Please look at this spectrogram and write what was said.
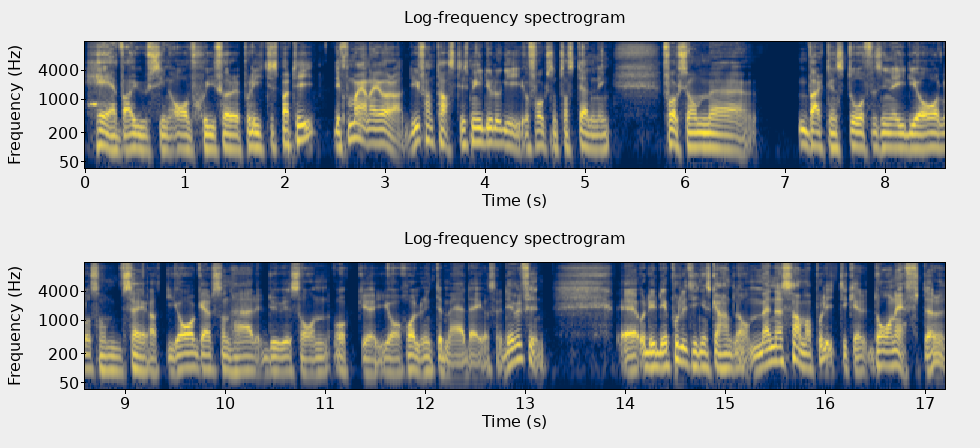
häva ur sin avsky för ett politiskt parti. Det får man gärna göra. Det är ju fantastiskt med ideologi och folk som tar ställning. Folk som eh, verkligen står för sina ideal och som säger att jag är sån här, du är sån och eh, jag håller inte med dig. Och så. Det är väl fint. Eh, och det är det politiken ska handla om. Men när samma politiker dagen efter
